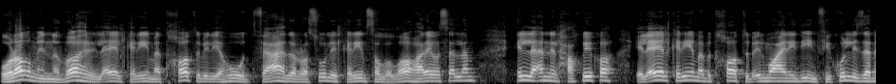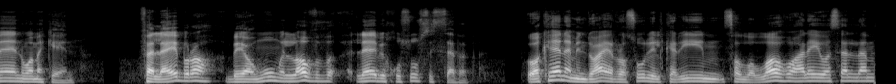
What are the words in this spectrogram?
ورغم إن ظاهر الآية الكريمة تخاطب اليهود في عهد الرسول الكريم صلى الله عليه وسلم إلا أن الحقيقة الآية الكريمة بتخاطب المعاندين في كل زمان ومكان. فالعبرة بعموم اللفظ لا بخصوص السبب. وكان من دعاء الرسول الكريم صلى الله عليه وسلم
